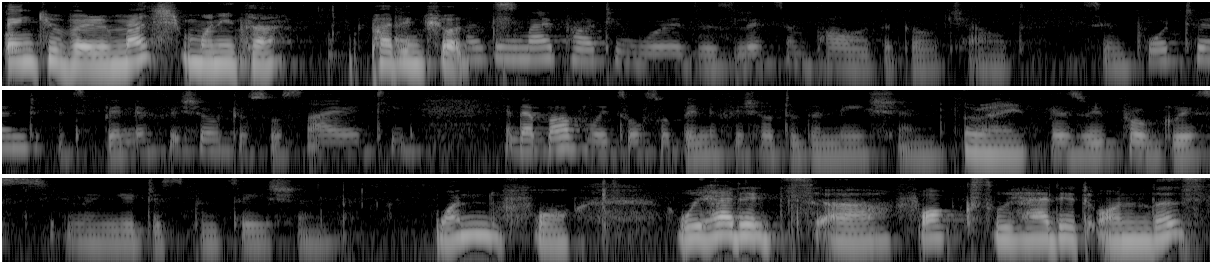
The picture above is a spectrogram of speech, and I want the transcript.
Thank you very much, Monica. Parting I shots. think my parting words is let's empower the girl child. It's important, it's beneficial to society, and above all, it's also beneficial to the nation Right. as we progress in a new dispensation. Wonderful. We had it, uh, Fox, we had it on this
